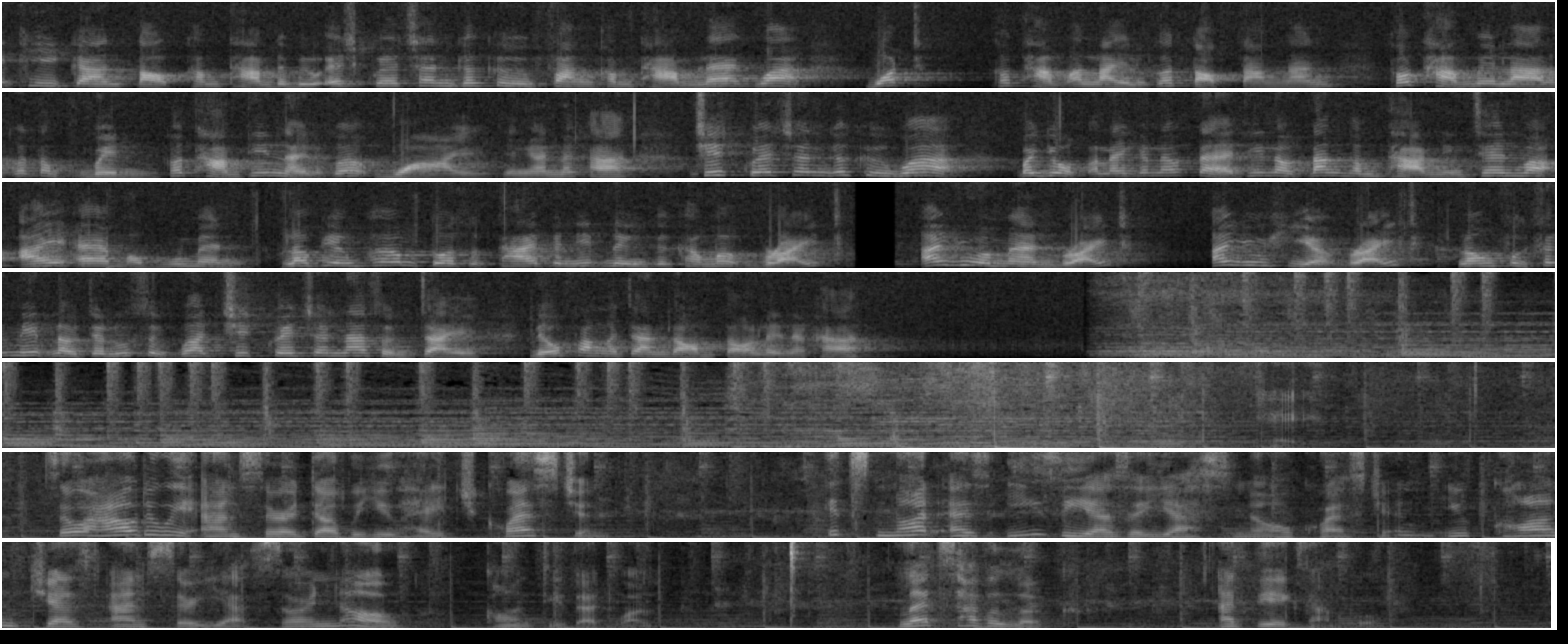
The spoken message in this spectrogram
วิธีการตอบคำถาม WH question ก็คือฟังคำถามแรกว่า what เขาถามอะไรแล้วก็ตอบตามนั้น เขาถามเวลาแล้วก็ตอบ when เขาถามที่ไหนแล้วก็ why อย่างนั้นนะคะ cheat question ก็คือว่าประโยคอะไรก็แล้วแต่ที่เราตั้งคำถามอย่างเช่นว่า I am a woman เราเพียงเพิ่มตัวสุดท้ายเป็นนิดนึงคือคำว่า bright Are you a man bright Are you here right ลองฝึกสักนิดเราจะรู้สึกว่า cheat question น่าสนใจ เดี๋ยวฟังอาจารย์ดอมต่อเลยนะคะ So how do we answer a WH question? It's not as easy as a yes-no question. You can't just answer yes or no. Can't do that one. Let's have a look at the example.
